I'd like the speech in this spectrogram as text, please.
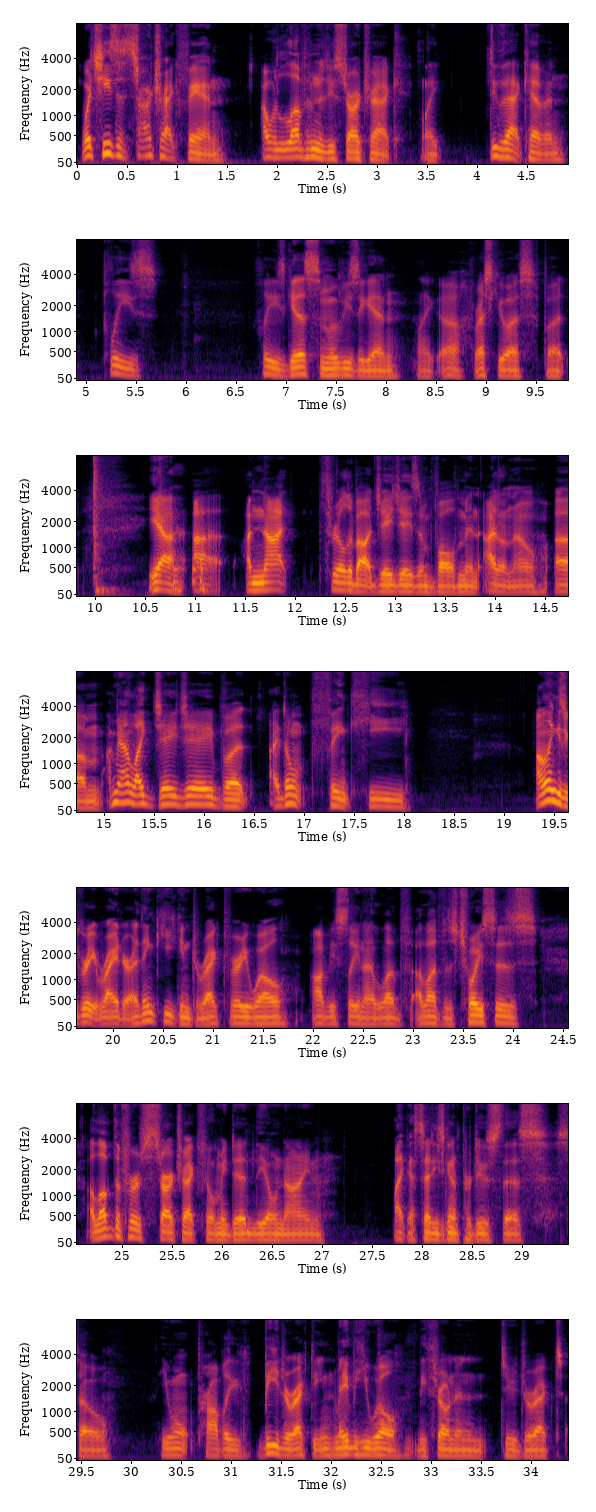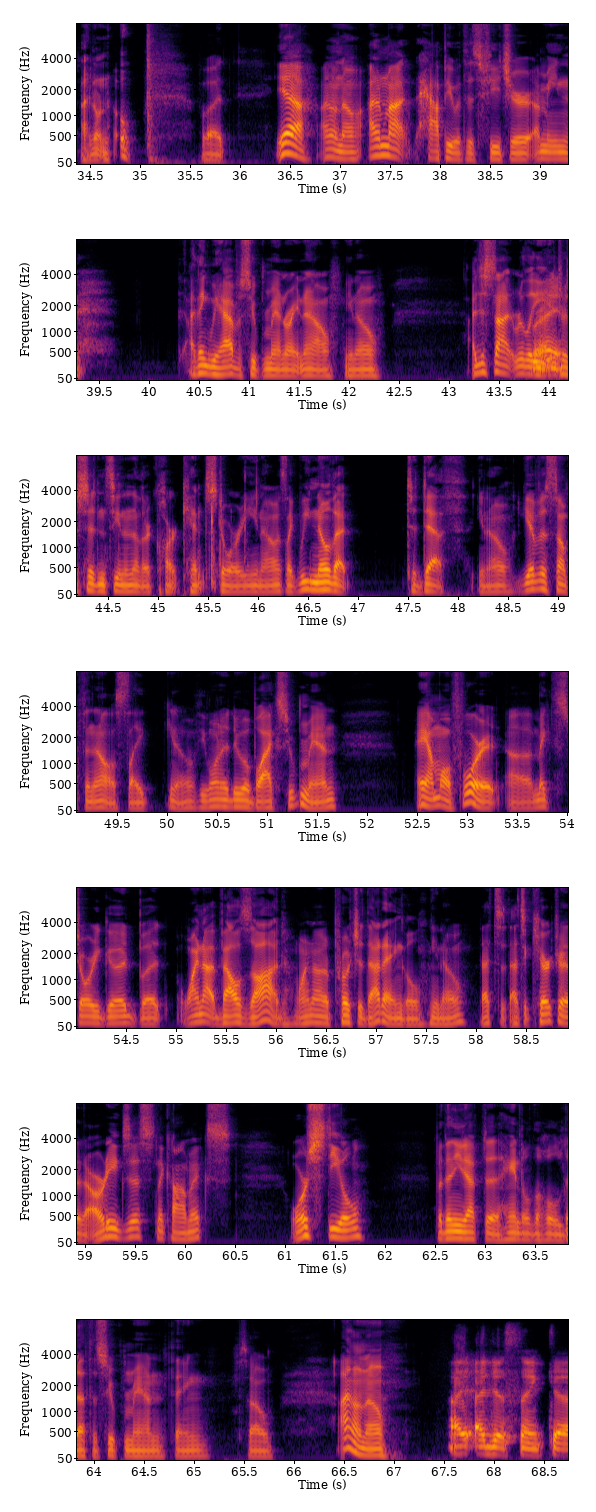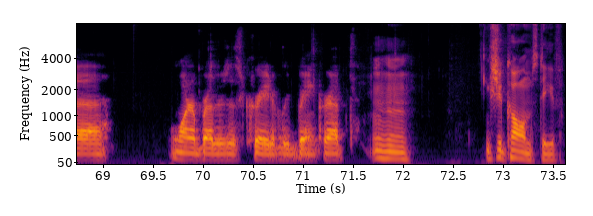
Which he's a Star Trek fan. I would love him to do Star Trek. Like, do that, Kevin. Please. Please get us some movies again. Like, oh, rescue us. But yeah, uh, I'm not thrilled about JJ's involvement. I don't know. Um, I mean, I like JJ, but I don't think he. I don't think he's a great writer. I think he can direct very well, obviously, and I love I love his choices. I love the first Star Trek film he did, the 09. Like I said, he's going to produce this, so he won't probably be directing. Maybe he will be thrown in to direct. I don't know. But yeah, I don't know. I'm not happy with his future. I mean, I think we have a Superman right now, you know. I'm just not really Right. interested in seeing another Clark Kent story, you know. It's like we know that to death, you know. Give us something else. Like, you know, if you want to do a black Superman, hey, I'm all for it. Uh, make the story good, but why not Val Zod? Why not approach it that angle? You know, that's that's a character that already exists in the comics, or Steel, but then you'd have to handle the whole death of Superman thing. So, I don't know. I, I just think uh, Warner Brothers is creatively bankrupt. Mm-hmm. You should call him Steve.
